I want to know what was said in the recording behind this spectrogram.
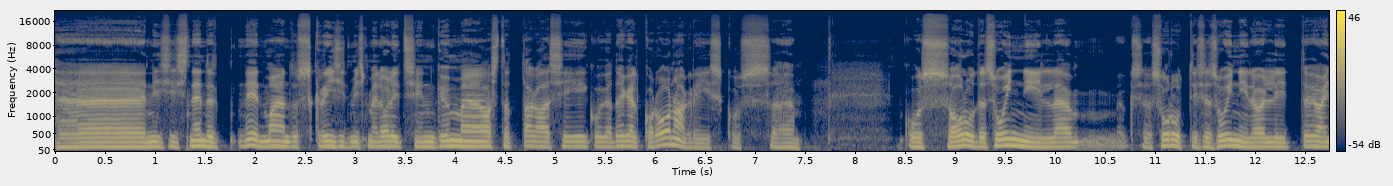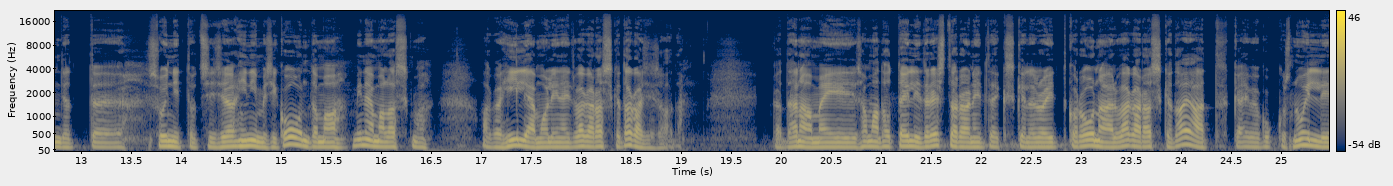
äh, niisiis nende, need majanduskriisid, mis meil olid siin kümme aastat tagasi, kui ka tegelikult koroonakriis, kus äh, kus olude sunnil, niisuguse surutise sunnil olid tööandjad äh, sunnitud siis jah, inimesi koondama, minema laskma, aga hiljem oli neid väga raske tagasi saada. ka täna meie samad hotellid, restoranid, eks, kellel olid koroona ajal väga rasked ajad, käive kukkus nulli,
